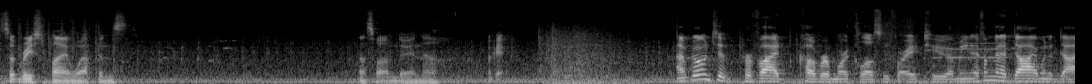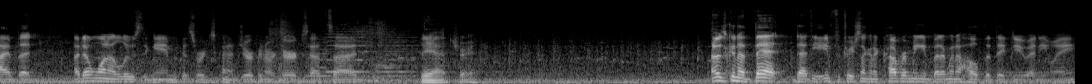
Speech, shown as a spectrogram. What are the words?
So resupplying weapons. That's what I'm doing now. Okay. I'm going to provide cover more closely for A2. I mean, if I'm going to die, I'm going to die, but I don't want to lose the game because we're just kind of jerking our dirks outside. Yeah, true. I was gonna bet that the infantry's not gonna cover me, but I'm gonna hope that they do anyway.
